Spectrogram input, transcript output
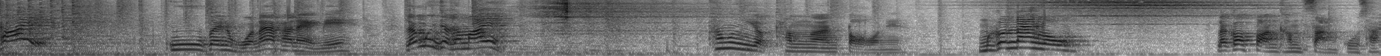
ใช่ กูเป็นหัวหน้าแผนกนี้ แล้วมึงจะทำไม ถ้ามึงอยากทำงานต่อเนี่ย มึงก็นั่งลง แล้วก็ฟังคำสั่งกูซะ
